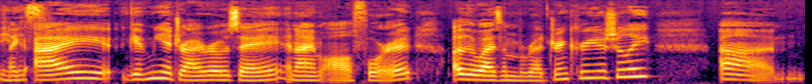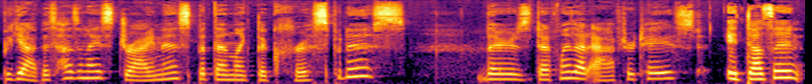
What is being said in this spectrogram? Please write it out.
Like is- I give me a dry rosé and I'm all for it. Otherwise, I'm a red drinker usually. Um, but yeah, this has a nice dryness, but then like the crispness. There's definitely that aftertaste. it doesn't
